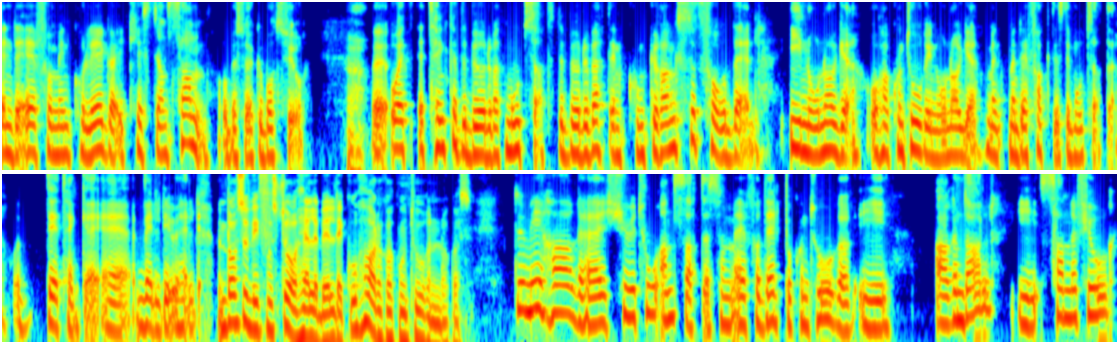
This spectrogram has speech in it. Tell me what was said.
enn det er for min kollega i Kristiansand å besøke Båtsfjord. Ja. Uh, og jeg, jeg, tenker at det burde vært motsatt. Det burde vært en konkurransefordel i Nord-Norge å ha kontor i Nord-Norge, men, men, det er faktisk det motsatte. Og det tenker jeg er veldig uheldig. Men Bare så vi forstår hele bildet, hvor har dere kontorene deres? Du, vi har 22 eh, ansatte som er fordelt på kontorer i Arendal, i Sandefjord,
